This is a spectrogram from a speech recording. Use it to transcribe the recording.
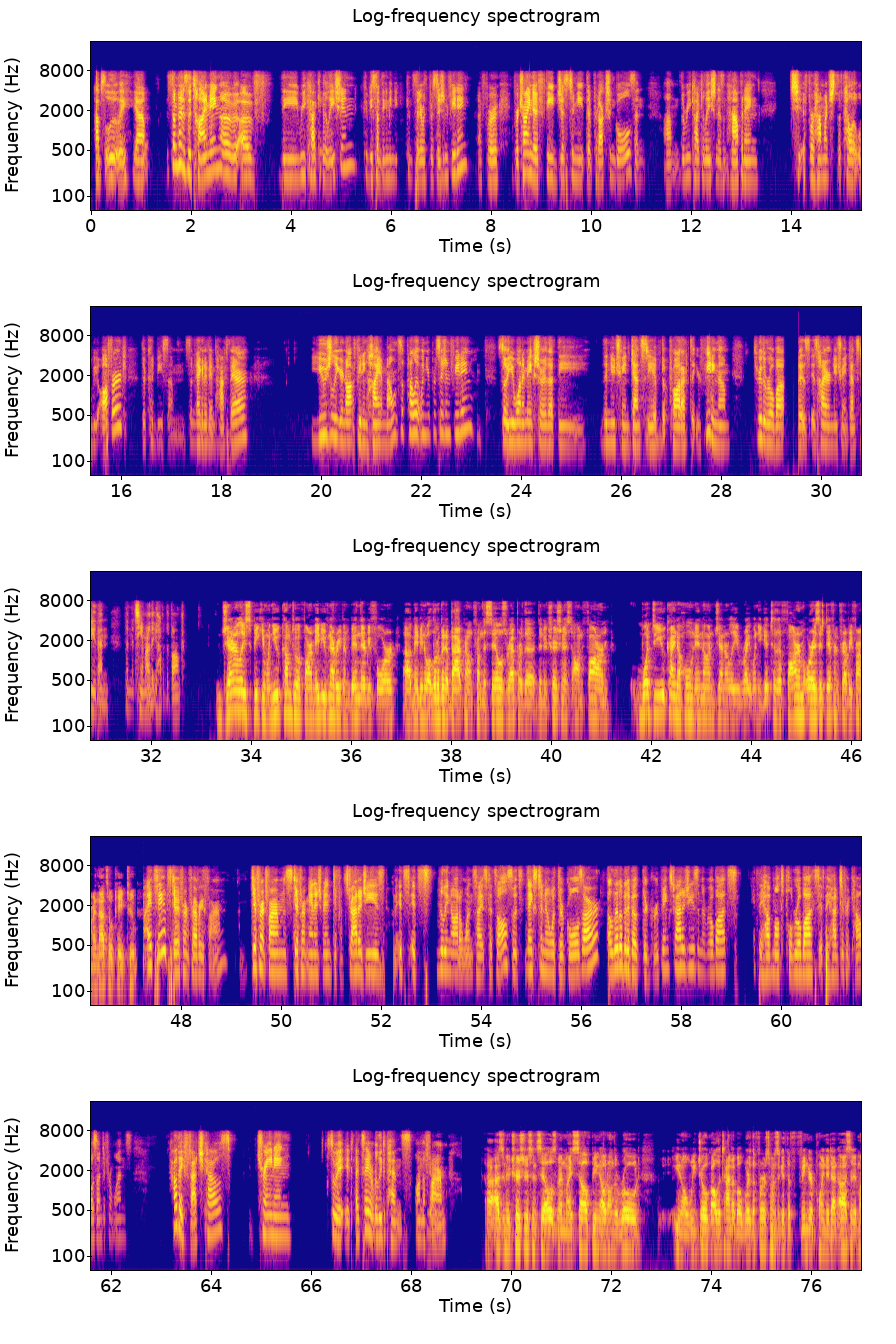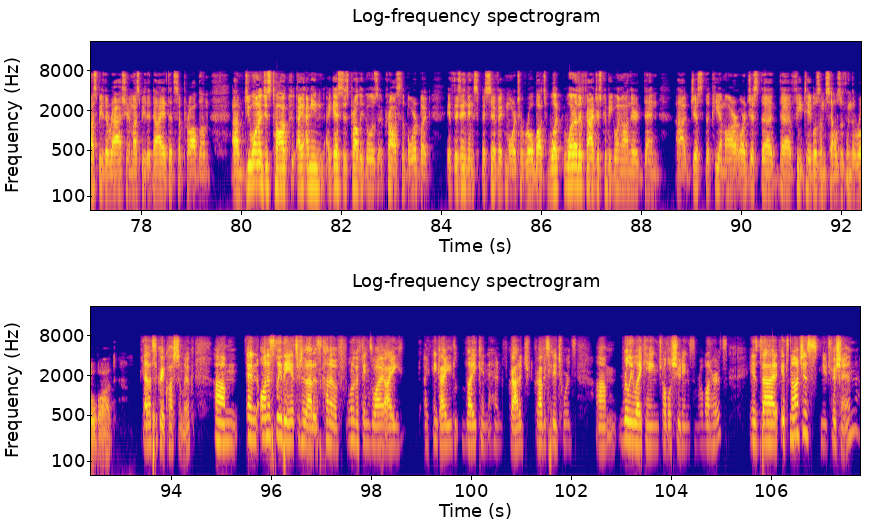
Absolutely, yeah. Sometimes the timing of, of the recalculation could be something we need to consider with precision feeding. If we're if we're trying to feed just to meet the production goals and um, the recalculation isn't happening to, for how much the pellet will be offered, there could be some some negative impact there. Usually, you're not feeding high amounts of pellet when you're precision feeding, so you want to make sure that the the nutrient density of the product that you're feeding them through the robot is, is higher nutrient density than than the TMR that you have at the bunk. Generally speaking, when you come to a farm, maybe you've never even been there before, uh, maybe know a little bit of background from the sales rep or the the nutritionist on farm. What do you kind of hone in on generally right when you get to the farm, or is it different for every farm? And that's okay too. I'd say it's different for every farm. Different farms, different management, different strategies. It's it's really not a one size fits all. So it's nice to know what their goals are. A little bit about their grouping strategies and the robots. If they have multiple robots, if they have different cows on different ones, how they fetch cows, training. So it, it I'd say it really depends on the Yeah. farm. Uh, as a nutritionist and salesman myself being out on the road you know we joke all the time about we're the first ones to get the finger pointed at us and it must be the ration it must be the diet that's the problem um, do you want to just talk I, I mean i guess this probably goes across the board but if there's anything specific more to robots what what other factors could be going on there than uh, just the pmr or just the the feed tables themselves within the robot Yeah, that's a great question, Luke. Um, and honestly, the answer to that is kind of one of the things why I I think I like and have gravitated towards um, really liking troubleshooting some robot herds is that it's not just nutrition.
